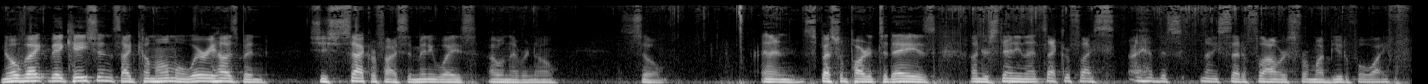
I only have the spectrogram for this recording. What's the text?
No va- vacations. I'd come home a weary husband. She sacrificed in many ways I will never know. So, and special part of today is understanding that sacrifice. I have this nice set of flowers for my beautiful wife.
